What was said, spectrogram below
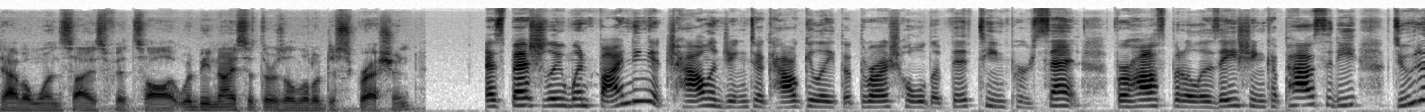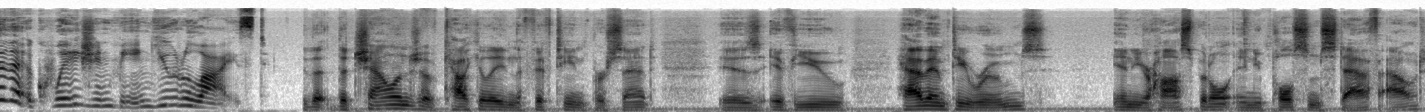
to have a one size fits all. It would be nice if there was a little discretion especially when finding it challenging to calculate the threshold of 15% for hospitalization capacity due to the equation being utilized. The, the challenge of calculating the 15% is if you have empty rooms in your hospital and you pull some staff out,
